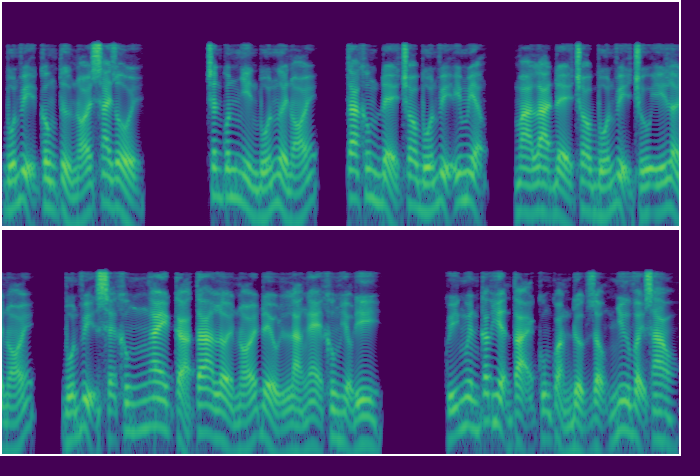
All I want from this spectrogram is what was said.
Bốn vị công tử nói sai rồi. Chân quân nhìn bốn người nói, ta không để cho bốn vị im miệng, mà là để cho bốn vị chú ý lời nói, bốn vị sẽ không ngay cả ta lời nói đều là nghe không hiểu đi. Quý nguyên các hiện tại cũng quản được rộng như vậy sao?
